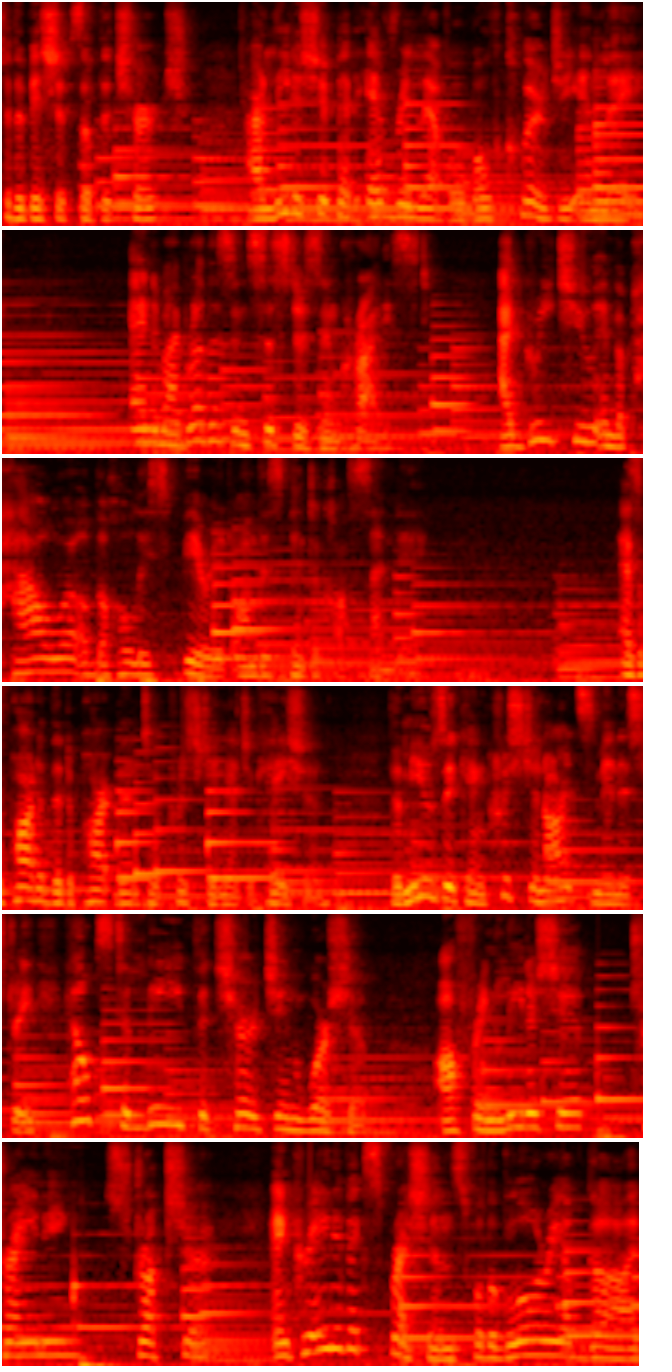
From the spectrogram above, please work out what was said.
to the bishops of the church, our leadership at every level, both clergy and lay, and my brothers and sisters in Christ. I greet you in the power of the Holy Spirit on this Pentecost Sunday. As a part of the Department of Christian Education, the Music and Christian Arts Ministry helps to lead the church in worship, offering leadership, training, structure, and creative expressions for the glory of God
